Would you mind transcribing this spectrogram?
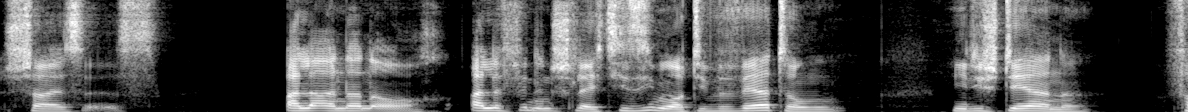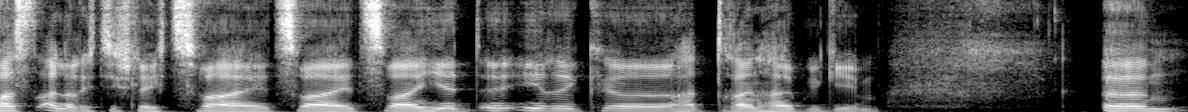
scheiße ist. Alle anderen auch. Alle finden ihn schlecht. Hier sieht man auch die Bewertungen. Hier die Sterne. Fast alle richtig schlecht. Zwei, zwei, zwei. Hier, äh, Erik äh, hat dreieinhalb gegeben. Ähm,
